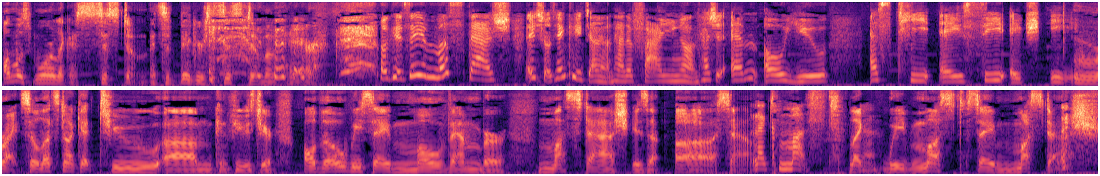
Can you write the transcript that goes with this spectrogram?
almost more like a system. It's a bigger system of hair. OK，所以 mustache，哎，首先可以讲讲它的发音啊，它是 M O U S T A C H E。 Right. So let's not get too um, confused here. Although we say Movember, mustache is a uh sound. Like must， Like we must say mustache.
